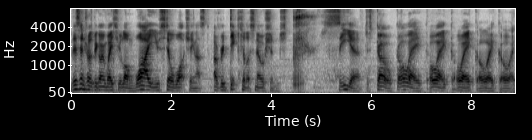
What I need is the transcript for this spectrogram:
this intro has been going way too long. Why are you still watching? That's a ridiculous notion. Just see ya. Just go. Go away. Go away. Go away. Go away. Go away.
